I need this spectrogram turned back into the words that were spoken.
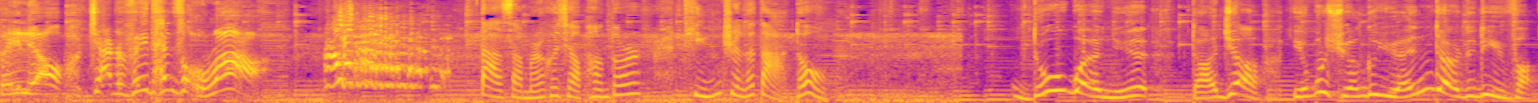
贝了驾着飞毯走了。大嗓门和小胖墩儿停止了打斗。都怪你，打架也不选个远点的地方。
